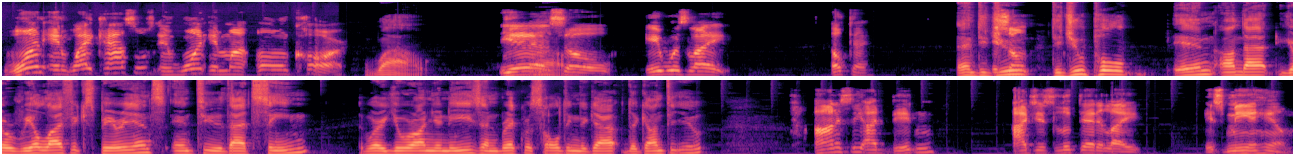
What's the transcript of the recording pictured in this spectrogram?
One in White Castles and one in my own car. Wow. Yeah, Wow. so it was like okay. And did you did you pull in on that your real life experience into that scene where you were on your knees and Rick was holding the ga- the gun to you? Honestly, I didn't. I just looked at it like it's me and him.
